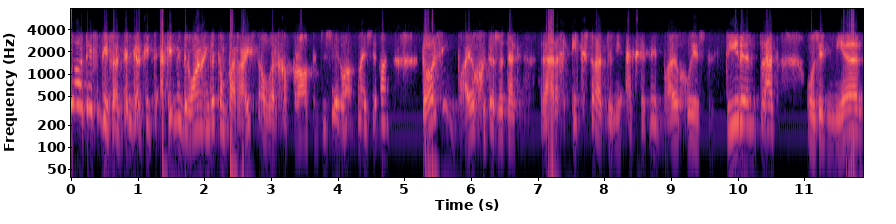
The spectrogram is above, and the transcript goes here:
Ja, definitief. Ek dink ek het ek het met Roan eintlik in Parys daaroor gepraat en toe sê Roan vir my sê van daar is baie goeders wat ek regtig ekstra doen nie. Ek sit net baie goeie strukture in plek. Ons het meer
